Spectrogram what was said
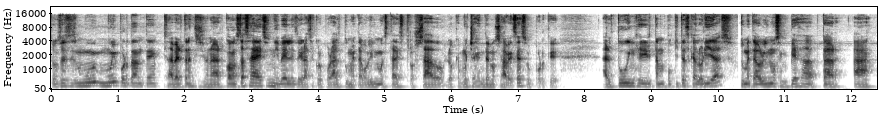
Entonces es muy, muy importante saber transicionar. Cuando estás a esos niveles de grasa corporal, tu metabolismo está destrozado. Lo que mucha gente no sabe es eso, porque al tú ingerir tan poquitas calorías, tu metabolismo se empieza a adaptar a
